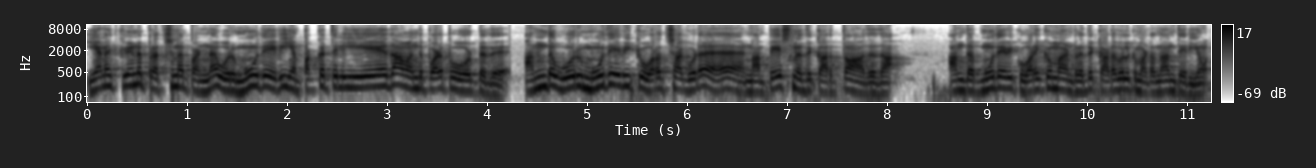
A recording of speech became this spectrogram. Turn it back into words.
எனக்குன்னு பிரச்சனை பண்ண ஒரு மூதேவி என் பக்கத்திலேயே தான் வந்து பொழப்பு ஓட்டுது. அந்த ஒரு மூதேவிக்கு உரைச்சா கூட நான் பேசுனதுக்கு அர்த்தம் அதுதான். அந்த மூதேவிக்கு உரைக்குமான்றது கடவுளுக்கு மட்டும்தான் தெரியும்.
